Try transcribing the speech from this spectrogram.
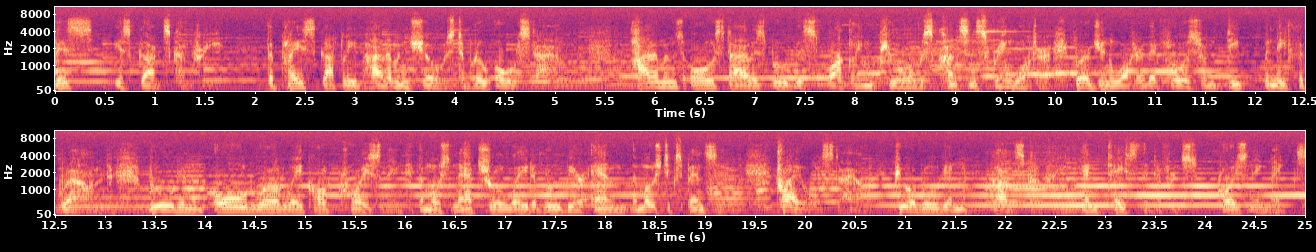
This is God's country, the place Gottlieb Heileman chose to brew old style. Heileman's Old Style is brewed with sparkling, pure Wisconsin spring water, virgin water that flows from deep beneath the ground. Brewed in an old world way called kraeusening, the most natural way to brew beer and the most expensive. Try Old Style, pure brewed in God's country, and taste the difference kraeusening makes.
